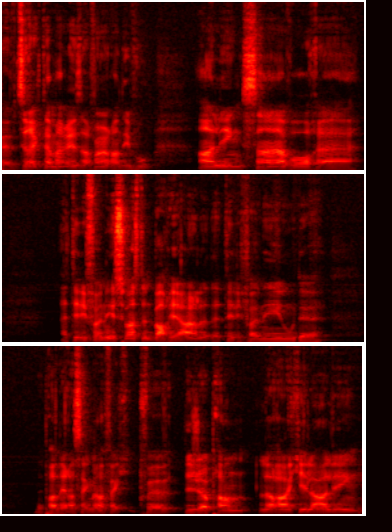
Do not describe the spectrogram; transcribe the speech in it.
peuvent directement réserver un rendez-vous en ligne sans avoir à, téléphoner. Souvent, c'est une barrière de téléphoner ou de, prendre des renseignements. Fait qu'ils peuvent déjà prendre l'horaire qui est là en ligne,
